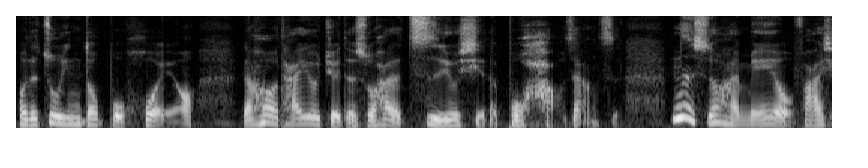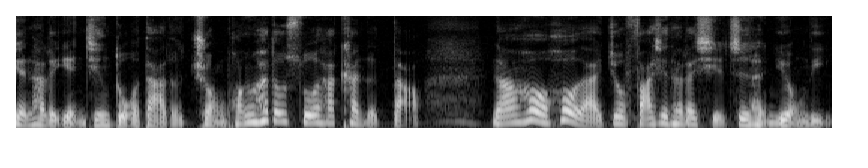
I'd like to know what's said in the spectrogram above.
我的注音都不会哦，然后他又觉得说他的字又写的不好，这样子。那时候还没有发现他的眼睛多大的状况，因为他都说他看得到。然后后来就发现他在写字很用力。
